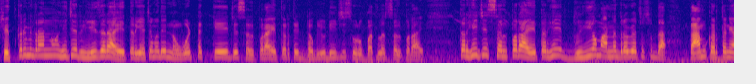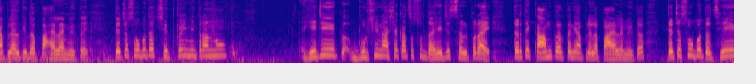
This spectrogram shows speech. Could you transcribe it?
शेतकरी मित्रांनो हे जे रिलीझर आहे तर याच्यामध्ये नव्वद टक्के जे सल्फर आहे तर ते डब्ल्यू डी जी स्वरूपातलं सल्फर आहे. तर हे जे सल्फर आहे तर हे दुय्यम अन्नद्रव्याचं सुद्धा काम करताना आपल्याला तिथं पाहायला मिळतं आहे त्याच्यासोबतच शेतकरी मित्रांनो हे जे एक बुरशीनाशकाचं सुद्धा हे जे सल्फर आहे तर ते काम करताना आपल्याला पाहायला मिळतं. त्याच्यासोबतच हे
